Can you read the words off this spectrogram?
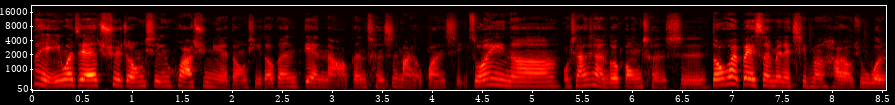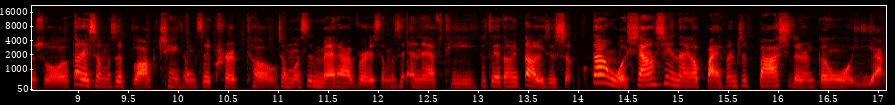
那也因为这些去中心化虚拟的东西都跟电脑、跟城市码有关系，所以呢，我相信很多工程师都会被身边的亲朋好友去问说，到底什么是 blockchain，什么是 crypto，什么是 metaverse，什么是 NFT，就这些东西到底是什么？但我相信呢，有百分之八十的人跟我一样，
